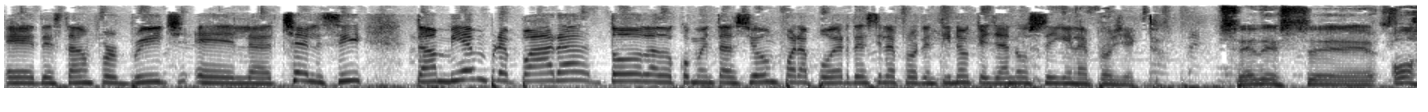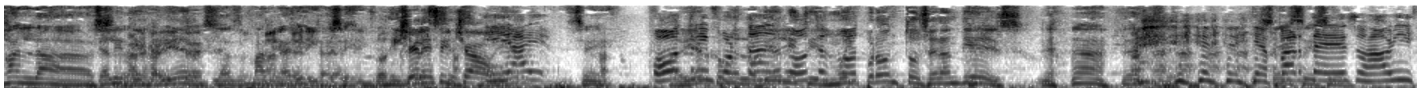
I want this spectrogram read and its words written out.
eh, de Stamford Bridge, el eh, Chelsea, también prepara toda la documentación para poder decirle a Florentino que ya no sigue en el proyecto. Se deshojan las, le dije, margaritas, las margaritas. Sí. Los Chelsea, ingleses. chao. Y hay Sí. otra Javier, importante, muy pronto serán 10. y aparte sí, sí. de eso, Javi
